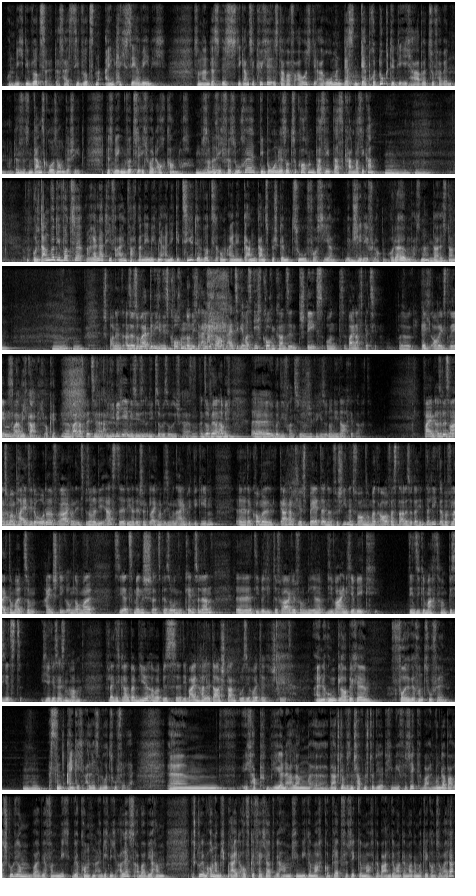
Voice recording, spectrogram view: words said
und nicht die Würze. Das heißt, sie würzen eigentlich sehr wenig. Sondern das ist, die ganze Küche ist darauf aus, die Aromen dessen, der Produkte, die ich habe, zu verwenden. Und das ist ein ganz großer Unterschied. Deswegen würze ich heute auch kaum noch. Sondern ich versuche, die Bohne so zu kochen, dass sie das kann, was sie kann. Und dann wird die Würze relativ einfach. Dann nehme ich mir eine gezielte Würze, um einen Gang ganz bestimmt zu forcieren. Mit Chiliflocken oder irgendwas. Ne? Da ist dann. Spannend. Also soweit bin ich in dieses Kochen noch nicht eingetaucht. Das Einzige, was ich kochen kann, sind Steaks und Weihnachtsplätzchen. Also echt auch extrem. Das kann ich gar nicht. Okay. Ja, Weihnachtsplätzchen liebe ich eben, ich liebe sowieso Süßspeisen. Insofern habe ich äh, über die französische Küche so noch nie nachgedacht. Fein, also das waren schon mal ein paar Entweder-Oder-Fragen und insbesondere die erste, die hat ja schon gleich mal ein bisschen einen Einblick gegeben. Äh, da kommen wir garantiert später in den verschiedenen Formen nochmal drauf, was da alles so dahinter liegt. Aber vielleicht nochmal zum Einstieg, um nochmal Sie als Mensch, als Person kennenzulernen. Äh, die beliebte Frage von mir, wie war eigentlich Ihr Weg, den Sie gemacht haben, bis Sie jetzt hier gesessen haben? Vielleicht nicht gerade bei mir, aber bis äh, die Weinhalle da stand, wo sie heute steht. Eine unglaubliche Folge von Zufällen. Es sind eigentlich alles nur Zufälle. Ähm, ich habe hier in Erlangen äh, Werkstoffwissenschaften studiert, Chemie, Physik, war ein wunderbares Studium, weil wir von nicht, wir konnten eigentlich nicht alles, aber wir haben, das Studium war unheimlich breit aufgefächert. Wir haben Chemie gemacht, komplett Physik gemacht, aber angewandte Mathematik und so weiter.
